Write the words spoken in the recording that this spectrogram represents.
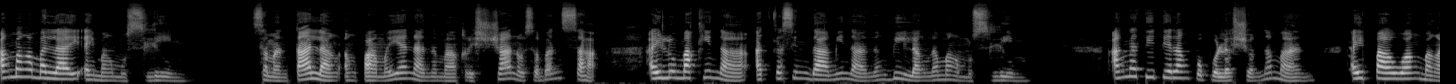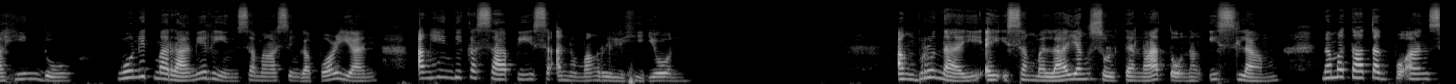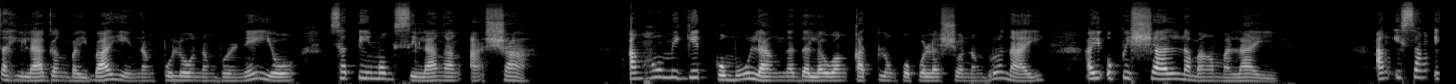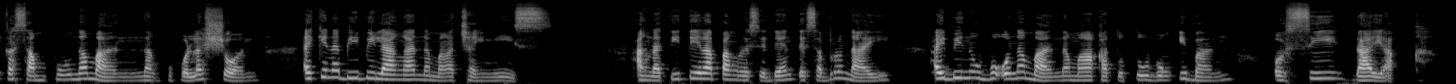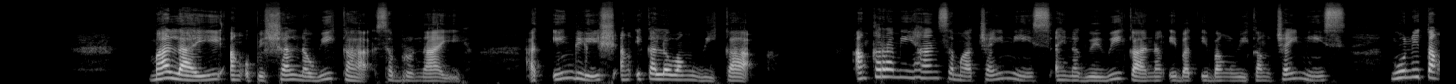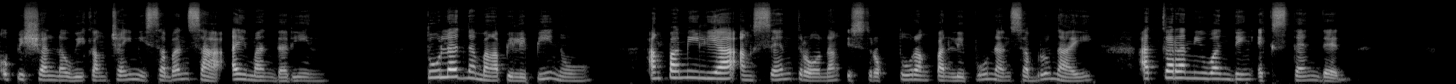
Ang mga Malay ay mga Muslim. Samantalang ang pamayanan ng mga Kristiyano sa bansa ay lumaki na at kasindami na ng bilang ng mga Muslim. Ang natitirang populasyon naman ay pawang mga Hindu, ngunit marami rin sa mga Singaporean ang hindi kasapi sa anumang relihiyon. Ang Brunei ay isang malayang sultanato ng Islam na matatagpuan sa hilagang baybayin ng Pulo ng Borneo sa Timog Silangang Asya. Ang humigit kumulang na dalawang katlong populasyon ng Brunei ay opisyal na mga Malay. Ang isang ikasampu naman ng populasyon ay kinabibilangan ng mga Chinese. Ang natitira pang residente sa Brunei ay binubuo naman ng mga katutubong Iban o Si Dayak. Malay ang opisyal na wika sa Brunei at English ang ikalawang wika. Ang karamihan sa mga Chinese ay nagwiwika ng iba't ibang wikang Chinese, ngunit ang opisyal na wikang Chinese sa bansa ay Mandarin. Tulad ng mga Pilipino, ang pamilya ang sentro ng estrukturang panlipunan sa Brunei at karaniwan ding extended.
